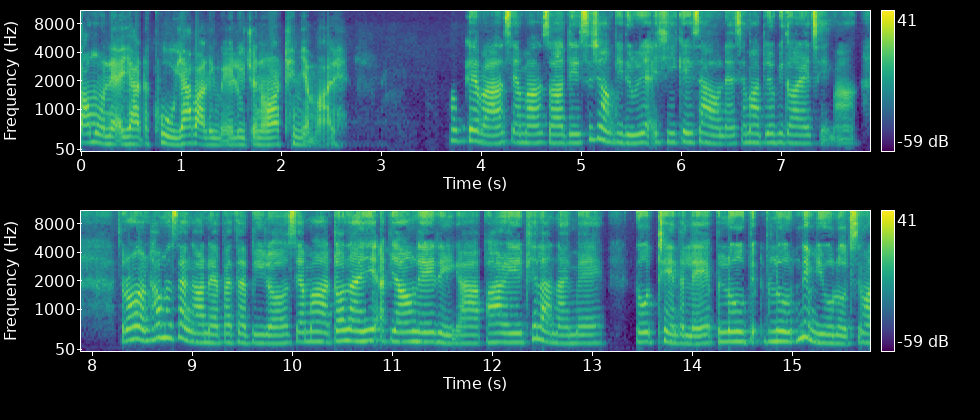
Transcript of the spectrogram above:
ကောင်းမွန်တဲ့အရာတစ်ခုကိုရပါလိမ့်မယ်လို့ကျွန်တော်ကထင်မြင်ပါတယ် ဟုတ်ကဲ့ပါဆရာမဆိုတော့ဒီစစ်ဆောင်ပြည်သူတွေရဲ့အရေးကိစ္စကိုလည်းဆရာမပြောပြသွားတဲ့အချိန်မှာကျွန်တော်တို့2025နဲ့ပတ်သက်ပြီးတော့ဆရာမတော်လန်ရေးအပြောင်းလဲတွေကဘာတွေဖြစ်လာနိုင်မယ်လို့ထင်တယ်လဲဘလို့ဘလို့နှစ်မျိုးလို့ဆရာမ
